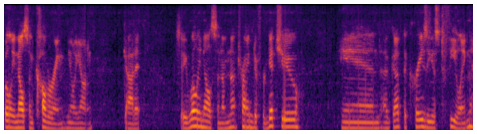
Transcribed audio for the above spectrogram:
Willie Nelson covering Neil Young. Got it. See, Willie Nelson. I'm not trying to forget you, and I've got the craziest feeling.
